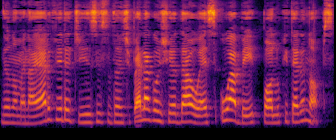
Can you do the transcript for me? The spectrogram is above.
meu nome é Nayara Vieira Dias, estudante de Pedagogia da UES UAB Polo Quiterianópolis.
